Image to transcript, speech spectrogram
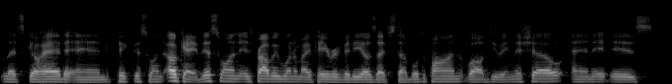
let's go ahead and pick this one. Okay, this one is probably one of my favorite videos I've stumbled upon while doing the show, and it is.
